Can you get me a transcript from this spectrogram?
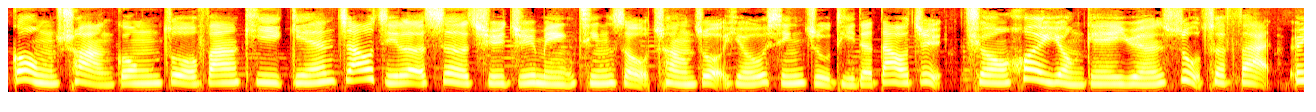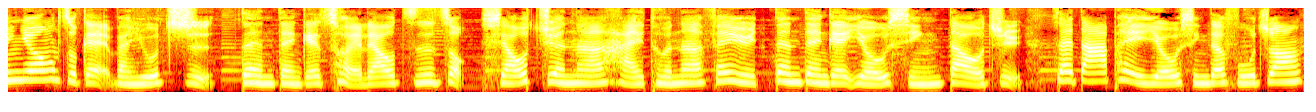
共创工作坊期间召集了社区居民亲手创作游行主题的道具，从会用嘅元素出发，运用竹嘅万有纸等等嘅材料制作小卷啊、海豚啊、飞鱼等等嘅游行道具，再搭配游行的服装。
